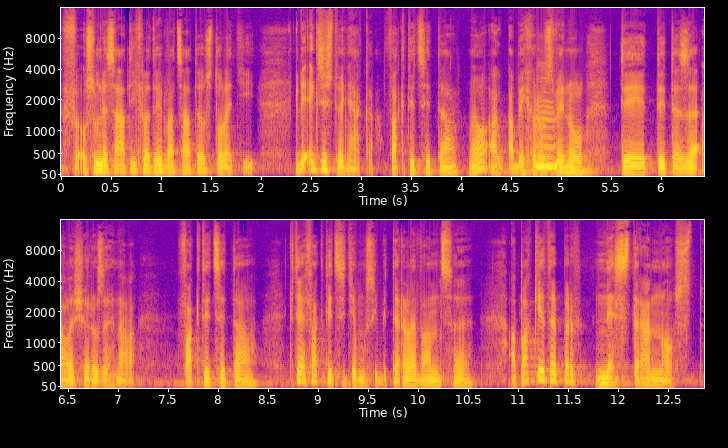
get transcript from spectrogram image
v 80. letech 20. století, kdy existuje nějaká fakticita, no, abych hmm. rozvinul ty, ty teze Aleše rozehnala. Fakticita, k té fakticitě musí být relevance a pak je teprve nestrannost.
